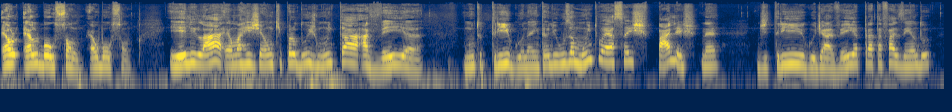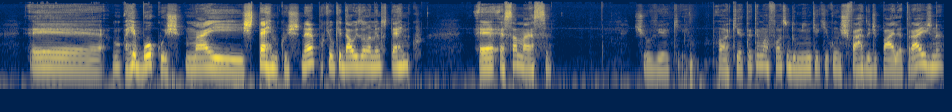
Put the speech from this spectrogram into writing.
El, El Bolson, El Bolson. E ele lá é uma região que produz muita aveia, muito trigo, né? Então ele usa muito essas palhas, né? De trigo, de aveia, para estar tá fazendo é, rebocos mais térmicos, né? Porque o que dá o isolamento térmico é essa massa. Deixa eu ver aqui. Ó, aqui até tem uma foto do Mink aqui com os fardos de palha atrás, né?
